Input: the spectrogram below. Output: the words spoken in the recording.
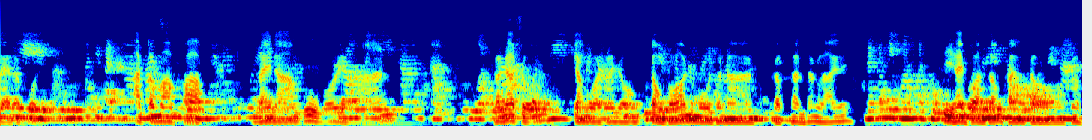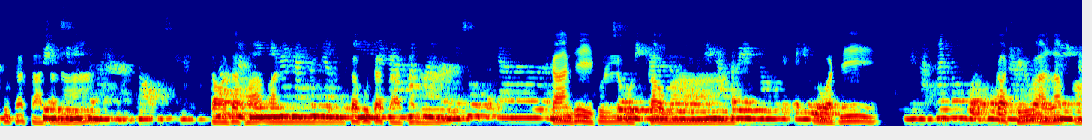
แต่ละคน อัตมาภาพในนามผู้บริหารคณะสงฆ์จังหวัดระยองต้องขออนุโมทนา กับท่านทั้งหลาย ที่ให้ความสำคัญต่อพระพุทธศาสนา ต่อสถาบันพระพุทธศาสนา การที่คุณระบุตรเข้ามาบวชนี้ ก็ถือว่ารับเอา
